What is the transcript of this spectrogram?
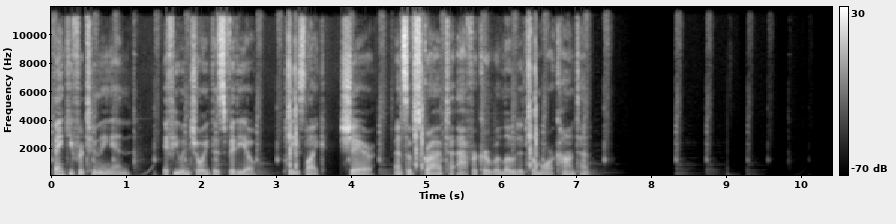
Thank you for tuning in. If you enjoyed this video, please like, share, and subscribe to Africa Reloaded for more content.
